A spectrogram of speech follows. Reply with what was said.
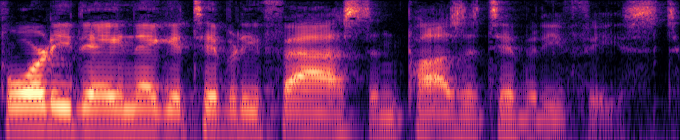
40 day negativity fast and positivity feast.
